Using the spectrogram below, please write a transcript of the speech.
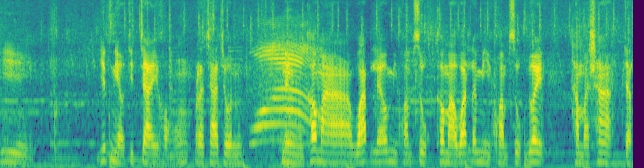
ที่ยึดเหนี่ยวจิตใจของประชาชนหนึ่งเข้ามาวัดแล้วมีความสุขเข้ามาวัดแล้วมีความสุขด้วยธรรมชาติจัด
